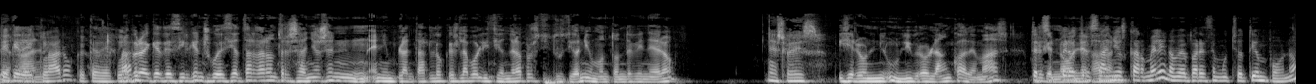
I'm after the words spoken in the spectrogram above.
que quede claro, que quede No, claro. pero hay que decir que en Suecia tardaron tres años en, en implantar lo que es la abolición de la prostitución y un montón de dinero. Eso es. Hicieron un libro blanco, además. Tres, no pero tres años, Carmele, no me parece mucho tiempo, ¿no?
